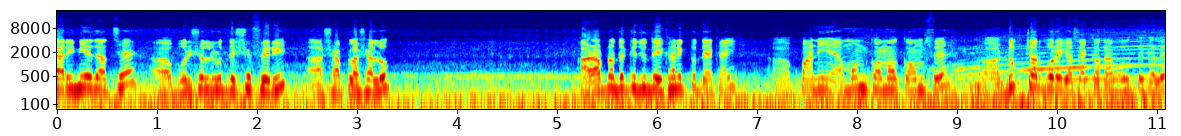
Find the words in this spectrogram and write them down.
গাড়ি নিয়ে যাচ্ছে বরিশালের উদ্দেশ্যে ফেরি শাপলা শালুক। আর আপনাদেরকে যদি এখানে একটু দেখাই পানি এমন কমা কমছে ডুবচর পড়ে গেছে এক কথা বলতে গেলে।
